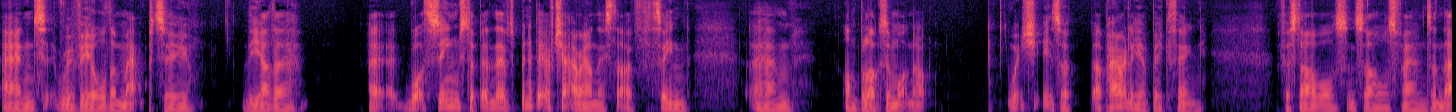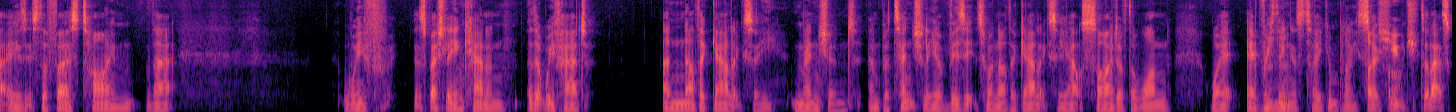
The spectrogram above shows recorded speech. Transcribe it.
and reveal the map to the other. Uh, what seems to, and there's been a bit of chat around this that I've seen um, on blogs and whatnot, which is a apparently a big thing for Star Wars and Star Wars fans, and that is it's the first time that we've, especially in canon, that we've had another galaxy mentioned and potentially a visit to another galaxy outside of the one where everything has taken place so That's far. huge. So that's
